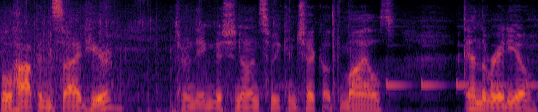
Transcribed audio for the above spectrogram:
We'll hop inside here, turn the ignition on so we can check out the miles and the radio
